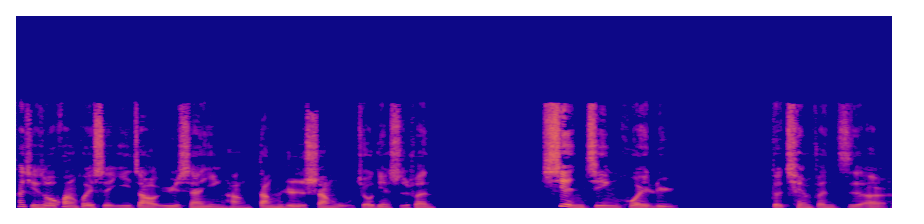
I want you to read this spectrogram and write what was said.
他写说换汇是依照玉山银行当日上午九点十分现金汇率的千分之二。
